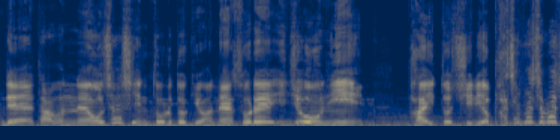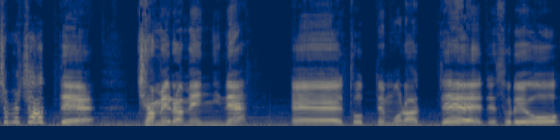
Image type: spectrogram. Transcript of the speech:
で、多分ね、お写真撮るときはね、それ以上に、パイとシリをパチャパチャパチャパチャって、キャメラ面にね、えー、撮ってもらって、で、それを、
